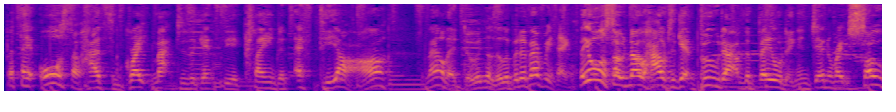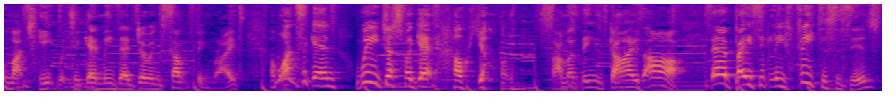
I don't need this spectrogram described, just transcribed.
but they also had some great matches against the acclaimed and FTR, now they're doing a little bit of everything. They also know how to get booed out of the building and generate so much heat, which again means they're doing something right. And once again, we just forget how young some of these guys are. They're basically fetuses,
